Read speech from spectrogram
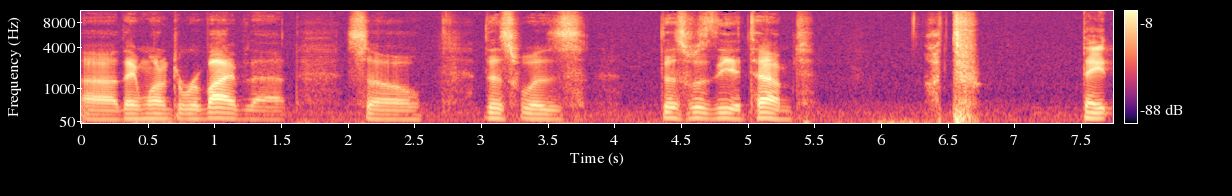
Uh, they wanted to revive that, so this was this was the attempt. They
